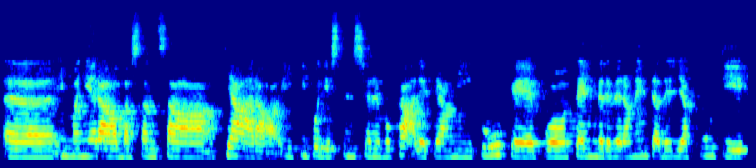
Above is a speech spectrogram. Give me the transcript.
eh, in maniera abbastanza chiara il tipo di estensione vocale che ha Miku che può tendere veramente a degli acuti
